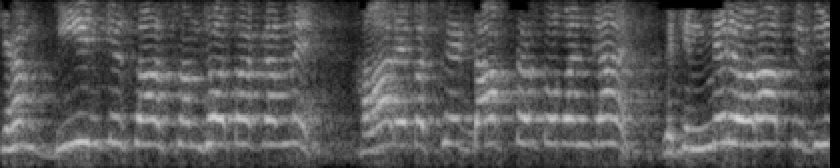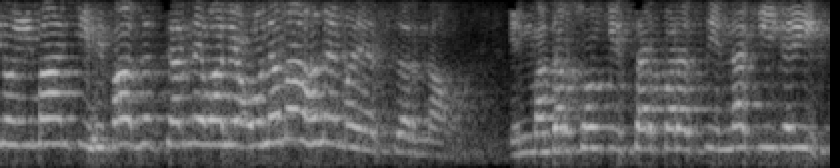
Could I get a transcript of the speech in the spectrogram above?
کہ ہم دین کے ساتھ سمجھوتا کر لیں، ہمارے بچے ڈاکٹر تو بن جائیں، لیکن میرے اور آپ کے دین و ایمان کی حفاظت کرنے والے علماء ہمیں میسر نہ ہوں۔ ان مدرسوں کی سرپرستی نہ کی گئی،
